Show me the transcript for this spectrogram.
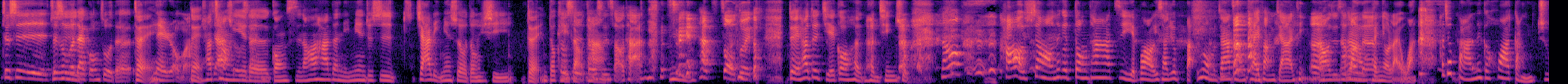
就是就是我们在工作的对内容嘛，对他创业的公司，然后他的里面就是家里面所有东西，对你都可以找他，都是找他，所以他做对的，对他对结构很很清楚。然后好好笑哦，那个洞他自己也不好意思，他就把因为我们家常开放家庭，然后就是让朋友来玩，他就把那个画挡住。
